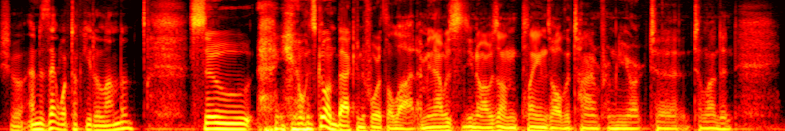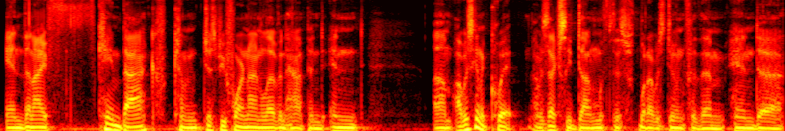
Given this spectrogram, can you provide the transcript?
sure. And is that what took you to London? So, you know, it's going back and forth a lot. I mean, I was, you know, I was on planes all the time from New York to, to London. And then I f- came back kind of just before 9 11 happened. And um, I was going to quit. I was actually done with this, what I was doing for them. And uh,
